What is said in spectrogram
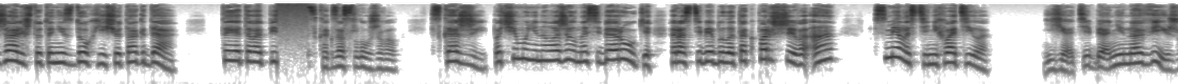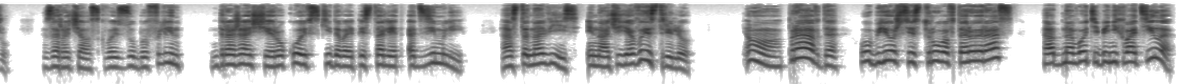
Жаль, что ты не сдох еще тогда. Ты этого пи***ц как заслуживал. Скажи, почему не наложил на себя руки, раз тебе было так паршиво, а? Смелости не хватило. Я тебя ненавижу, зарычал сквозь зубы Флинн, дрожащей рукой вскидывая пистолет от земли. «Остановись, иначе я выстрелю!» «О, правда? Убьешь сестру во второй раз? Одного тебе не хватило?»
